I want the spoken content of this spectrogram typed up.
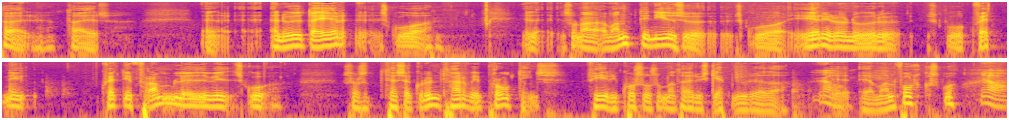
það er, það er en, en auðvitað er sko svona vandin í þessu sko er í raun og veru sko hvernig hvernig framleiðu við sko þessa grunnþarfi próteins fyrir hvort svo sem að það eru skepnur eða, e, eða mannfólk sko. Já,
